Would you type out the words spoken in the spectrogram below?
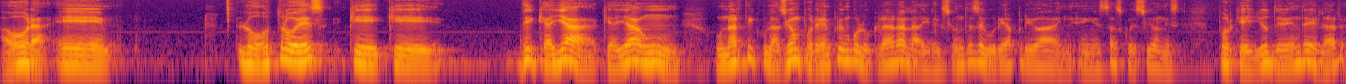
Ahora, eh, lo otro es que, que, de que haya, que haya un, una articulación, por ejemplo, involucrar a la Dirección de Seguridad Privada en, en, estas cuestiones, porque ellos deben de velar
